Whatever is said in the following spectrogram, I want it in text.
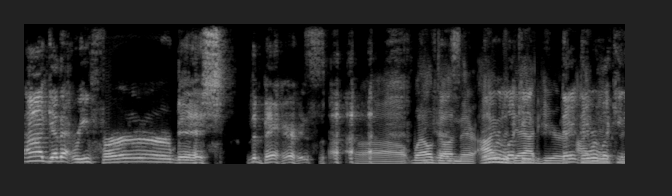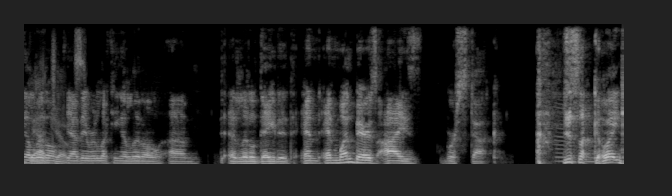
Ah, get that refurbish the Bears. wow, well done there. I'm the looking, dad here. They, they were looking a little, jokes. yeah, they were looking a little, um, a little dated, and and one bear's eyes we're stuck. just like mm-hmm. going.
